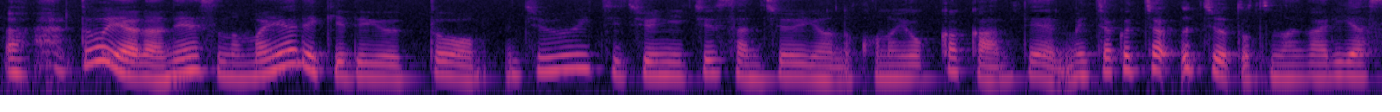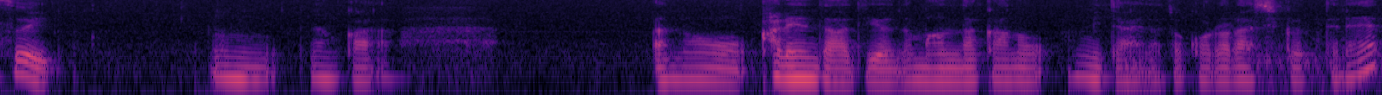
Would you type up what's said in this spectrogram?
あどうやらねそのマヤ歴でいうと11121314のこの4日間ってめちゃくちゃ宇宙とつながりやすい、うん、なんかあのカレンダーでいうの真ん中のみたいなところらしくってね。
